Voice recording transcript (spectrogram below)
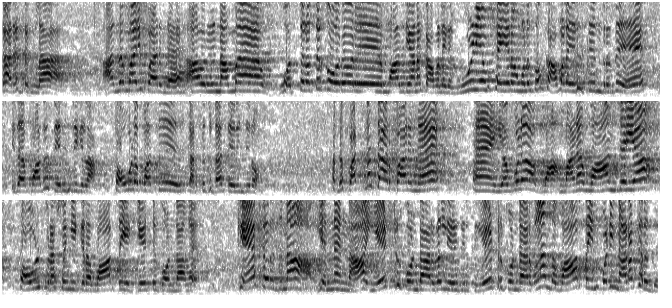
கரெக்டுங்களா அந்த மாதிரி பாருங்க. அவர் நம்ம ஒருத்தருக்கு ஒரு ஒரு மாதிரியான கவலைகள். ஊழியம் செய்கிறவங்களுக்கும் கவலை இருக்குன்றது இதை பார்த்து தெரிஞ்சுக்கலாம். பவுலை பார்த்து கற்றுக்கிட்டா தெரிஞ்சிடும் அந்த பட்டணத்தார் பாருங்க எவ்வளோ மன வாஞ்சையா பவுல் பிரசங்கிக்கிற வார்த்தையை கேட்டுக்கொண்டாங்க. கேட்கறதுனா என்னன்னா ஏற்றுக்கொண்டார்கள் எழுதியிருக்கு. ஏற்றுக்கொண்டார்கள் அந்த வார்த்தையின்படி நடக்கிறது.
